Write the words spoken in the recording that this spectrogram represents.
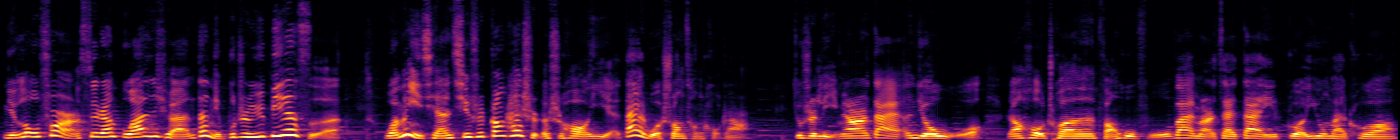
你漏缝儿虽然不安全，但你不至于憋死。我们以前其实刚开始的时候也戴过双层口罩，就是里面戴 N95，然后穿防护服，外面再戴一个医用外科。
